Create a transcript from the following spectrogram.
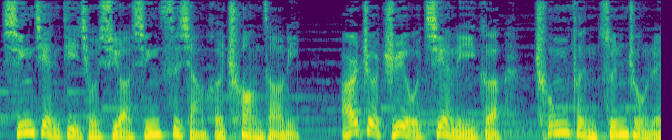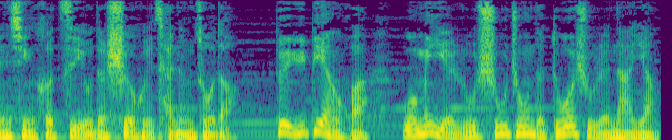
新建地球需要新思想和创造力，而这只有建立一个充分尊重人性和自由的社会才能做到。对于变化，我们也如书中的多数人那样，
